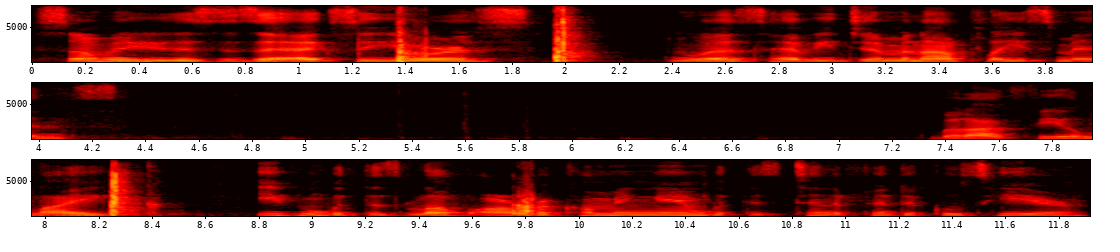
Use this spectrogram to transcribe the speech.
Some of you, this is an ex of yours who has heavy Gemini placements. But I feel like even with this love offer coming in with this Ten of Pentacles here,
